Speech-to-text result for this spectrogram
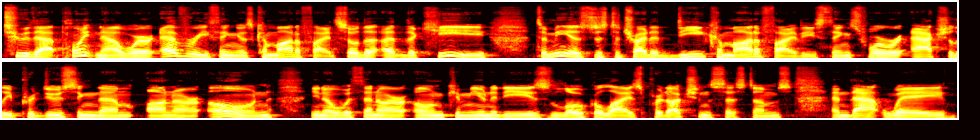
to that point now where everything is commodified. So the uh, the key to me is just to try to decommodify these things where we're actually producing them on our own, you know, within our own communities, localized production systems, and that way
